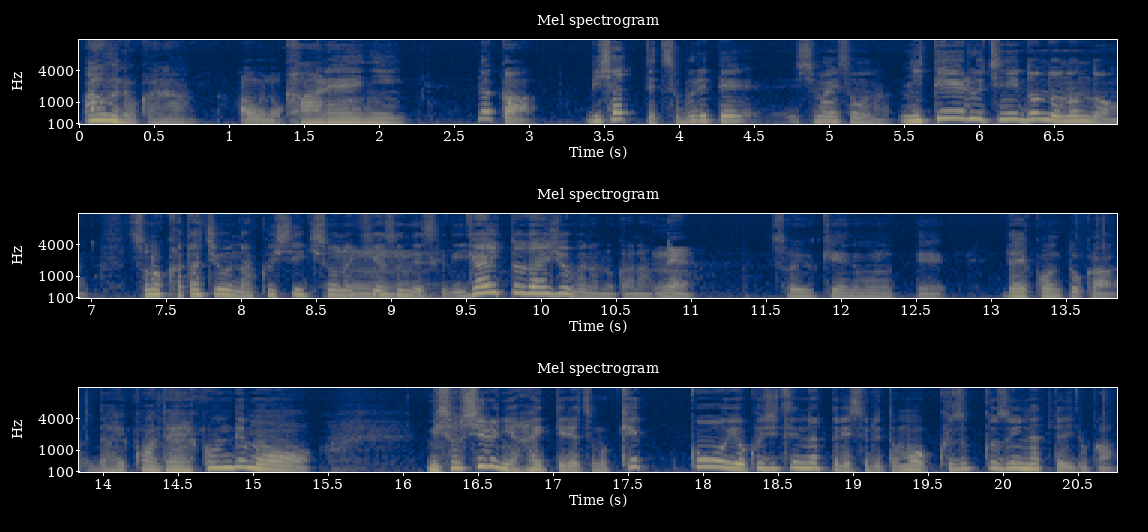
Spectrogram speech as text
合うのかな？合うのかな？カレー。になんかビシャって潰れてしまいそうな似ているうちにどんどんどんどんその形をなくしていきそうな気がするんですけど意外と大丈夫なのかな、ね。そういう系のものって大根とか大根大根でも味噌汁に入ってるやつも結構翌日になったりするともうくずくずになったりとか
